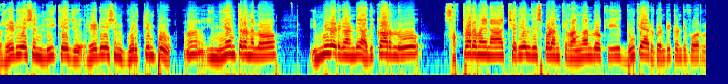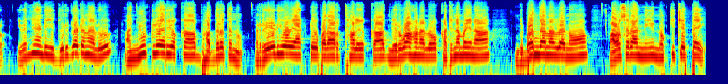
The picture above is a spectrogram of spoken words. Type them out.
radiation leakage radiation గుర్తింపు ఈ నియంత్రణలో ఇమ్మీడియట్గా అండి అధికారులు సత్వరమైన చర్యలు తీసుకోవడానికి రంగంలోకి దూకారు ట్వంటీ ట్వంటీ ఫోర్లో. ఇవన్నీ అండి ఈ దుర్ఘటనలు ఆ న్యూక్లియర్ యొక్క భద్రతను రేడియో యాక్టివ్ పదార్థాల యొక్క నిర్వహణలో కఠినమైన నిబంధనలను అవసరాన్ని నొక్కి చెప్పాయి.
